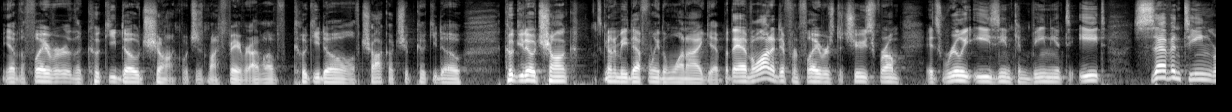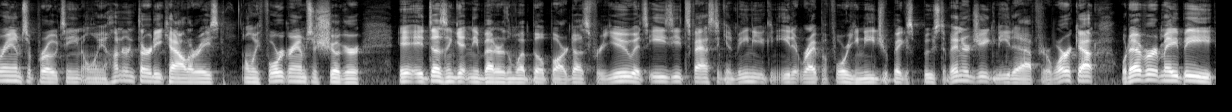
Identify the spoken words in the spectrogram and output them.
you have the flavor of the cookie dough chunk, which is my favorite. I love cookie dough. I love chocolate chip cookie dough. Cookie dough chunk is going to be definitely the one I get. But they have a lot of different flavors to choose from. It's really easy and convenient to eat. 17 grams of protein, only 130 calories, only 4 grams of sugar. It, it doesn't get any better than what Built Bar does for you. It's easy, it's fast and convenient. You can eat it right before you need your biggest boost of energy. You can eat it after a workout. Whatever it may be,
